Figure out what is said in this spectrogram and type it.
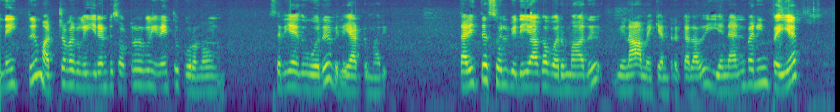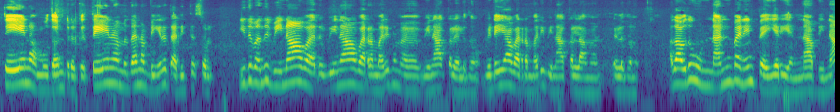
இணைத்து மற்றவர்களை இரண்டு சொற்றொடர்களை இணைத்து கூறணும். சரியா? இது ஒரு விளையாட்டு மாதிரி. தடித்த சொல் விடையாக வருமாறு வினா அமைக்கின்றிருக்கு. அதாவது என் நண்பனின் பெயர் தேனமுதன் இருக்கு. தேனமுதன் அப்படிங்கிற தடித்த சொல். இது வந்து வினா வர வினா வர்ற மாதிரி நம்ம வினாக்கள் எழுதணும். விடையா வர்ற மாதிரி வினாக்கள் நாம எழுதணும். அதாவது உன் நண்பனின் பெயர் என்ன அப்படின்னா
